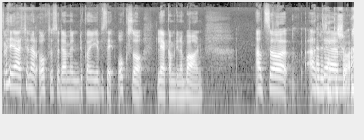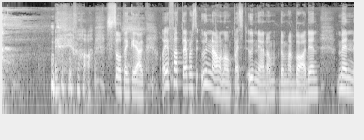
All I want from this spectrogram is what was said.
men jag känner också sådär, men du kan ju i och för sig också leka med dina barn. Alltså... Att, Ja, du tänker ehm, så. ja, så tänker jag. Och jag fattar, jag plötsligt unnar honom, på ett sätt unnar jag de, de här baden, men,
